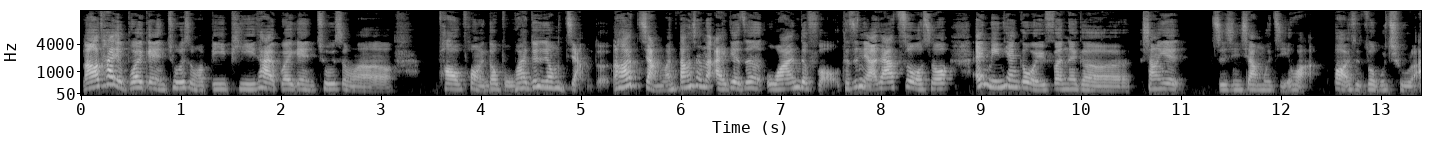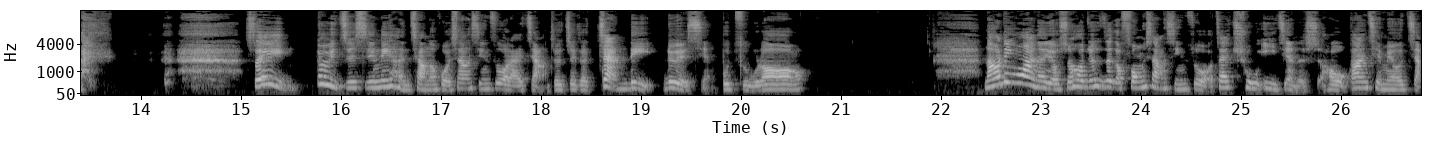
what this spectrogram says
然后他也不会给你出什么 BP，他也不会给你出什么。PowerPoint 都不会，就是用讲的。然后讲完当下的 idea 真的 wonderful，可是你要叫他做说，哎，明天给我一份那个商业执行项目计划，不好意思做不出来。所以对于执行力很强的火象星座来讲，就这个战力略显不足喽。然后另外呢，有时候就是这个风象星座在出意见的时候，我刚才前面有讲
